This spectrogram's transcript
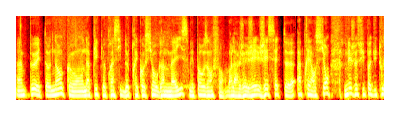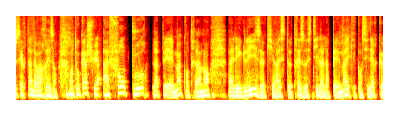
un peu étonnant qu'on applique le principe de précaution aux grains de maïs, mais pas aux enfants. Voilà, j'ai cette euh, appréhension, mais je suis pas du tout certain d'avoir raison. En tout cas, je suis à fond pour la PMA, contrairement à l'Église qui reste très hostile à la PMA et qui considère que,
